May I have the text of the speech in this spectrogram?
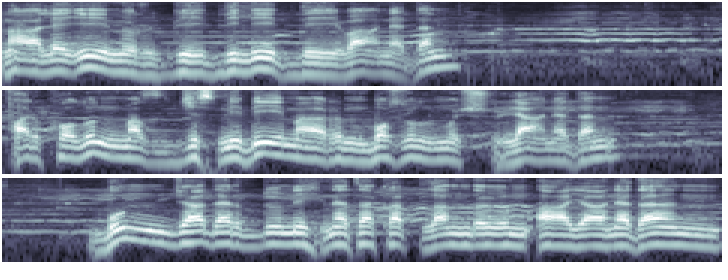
nale-i mürgi dili divaneden Fark olunmaz cismi bimarım bozulmuş laneden Bunca derdü mihnete katlandığım aya neden?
